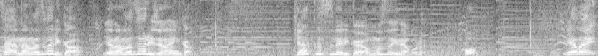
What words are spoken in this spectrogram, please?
さあ生滑りか？いや生滑りじゃないんか。逆滑りかよ。むずいなこれ。ほ。やばい。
